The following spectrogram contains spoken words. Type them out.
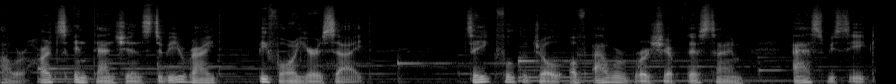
our heart's intentions to be right before your sight. Take full control of our worship this time as we seek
